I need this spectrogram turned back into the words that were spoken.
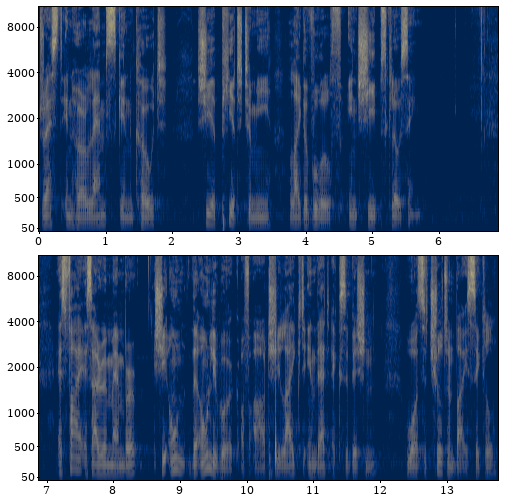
dressed in her lambskin coat, she appeared to me like a wolf in sheep's clothing. As far as I remember, she owned, the only work of art she liked in that exhibition was a children bicycle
